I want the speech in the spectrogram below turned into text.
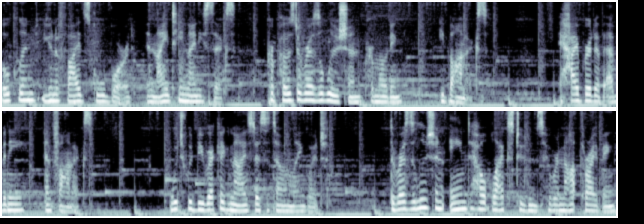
Oakland Unified School Board in 1996 proposed a resolution promoting Ebonics, a hybrid of ebony and phonics which would be recognized as its own language. The resolution aimed to help black students who were not thriving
